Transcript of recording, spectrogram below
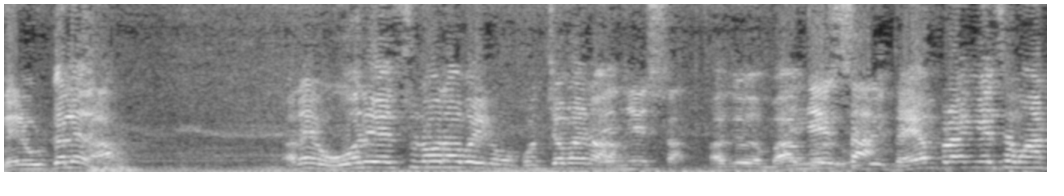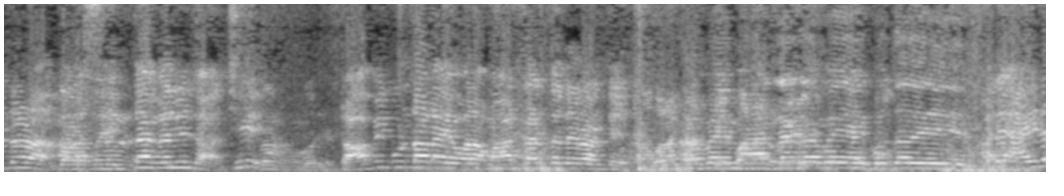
నేను ఉరకలేదా? అరే ఓవర్ చేస్తున్నావు రా పోయి నువ్వు కొంచెమైనా. అది. దయం ప్రాంగ్ చేస్తే? మాట్లాడా? ఇంత ఓరే. టాపిక్ ఉండాలా ఏమైనా మాట్లాడతలేరు అంటే అరే ఆయన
